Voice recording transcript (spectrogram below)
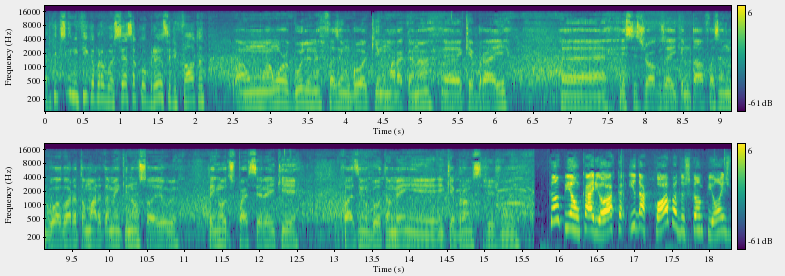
O que, que significa para você essa cobrança de falta? É um, é um, orgulho, né? Fazer um gol aqui no Maracanã, é, quebrar aí é, esses jogos aí que não tava fazendo gol. Agora tomara também que não só eu, tem outros parceiros aí que fazem o gol também e, e quebramos esse jejum aí. Campeão carioca e da Copa dos Campeões.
